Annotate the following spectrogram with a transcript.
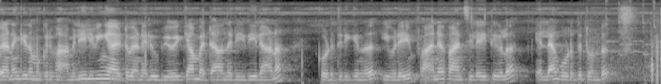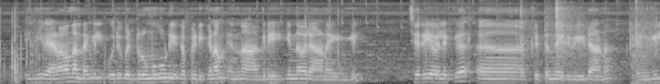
വേണമെങ്കിൽ നമുക്കൊരു ഫാമിലി ലിവിങ് ആയിട്ട് വേണമെങ്കിൽ ഉപയോഗിക്കാൻ പറ്റാവുന്ന രീതിയിലാണ് കൊടുത്തിരിക്കുന്നത്. ഇവിടെയും ഫാന് ഫാൻസി ലൈറ്റുകൾ എല്ലാം കൊടുത്തിട്ടുണ്ട്. ഇനി വേണമെന്നുണ്ടെങ്കിൽ ഒരു ബെഡ്റൂം കൂടിയൊക്കെ പിടിക്കണം എന്ന് ആഗ്രഹിക്കുന്നവരാണെങ്കിൽ ചെറിയ വിലയ്ക്ക് കിട്ടുന്ന ഒരു വീടാണ്. എങ്കിൽ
